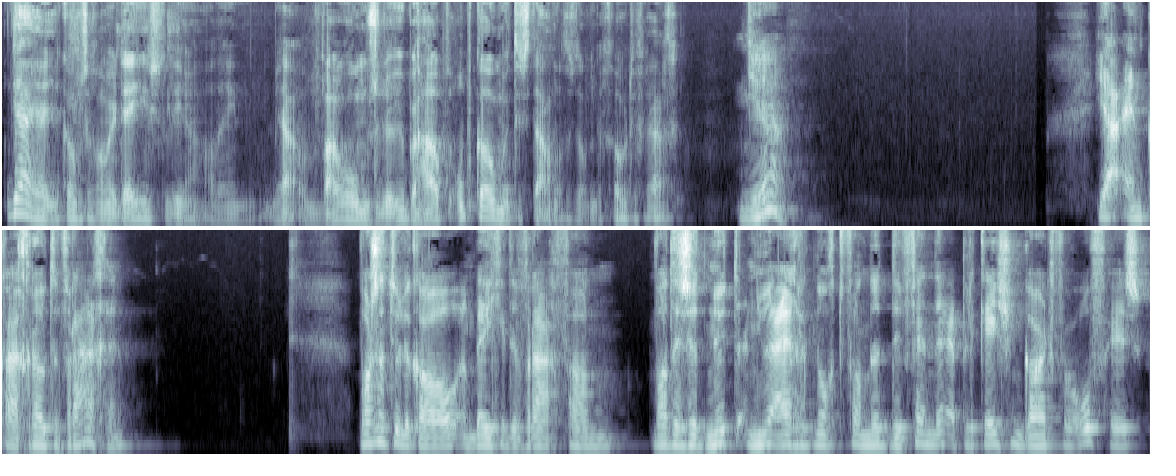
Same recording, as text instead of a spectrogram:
Ja, ja, je kan ze gewoon weer deinstalleren. Alleen ja, waarom ze er überhaupt op komen te staan, dat is dan de grote vraag. Ja. Ja, en qua grote vragen was natuurlijk al een beetje de vraag van wat is het nut nu eigenlijk nog van de Defender Application Guard voor Office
